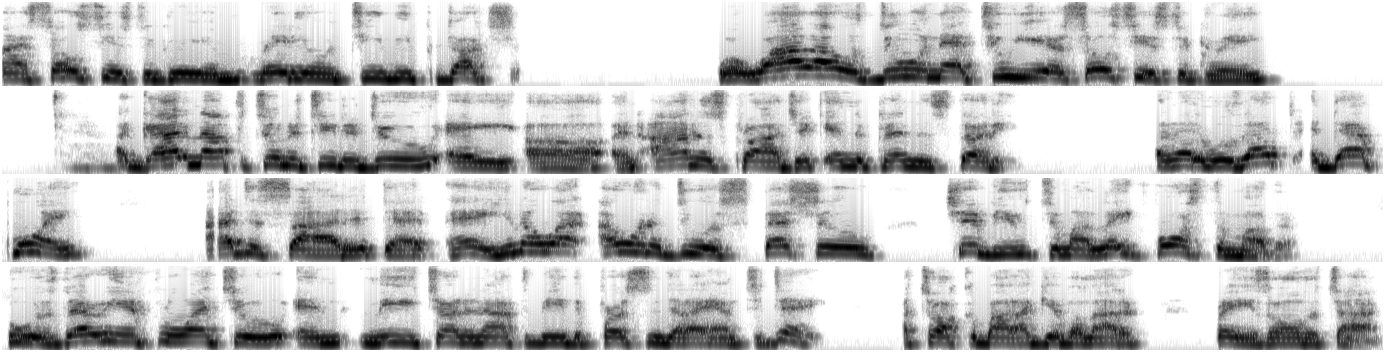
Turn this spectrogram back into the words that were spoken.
my associate's degree in radio and TV production. Well, while I was doing that two-year associate's degree, I got an opportunity to do a uh, an honors project, independent study, and it was at at that point I decided that hey, you know what? I want to do a special tribute to my late foster mother, who was very influential in me turning out to be the person that I am today. I talk about, I give a lot of praise all the time.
